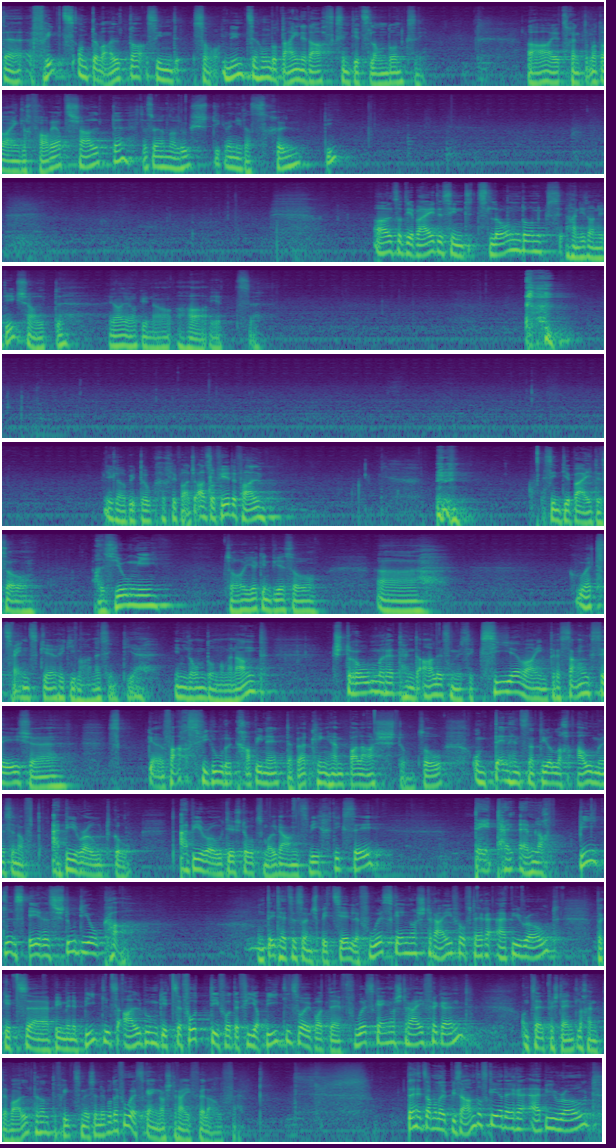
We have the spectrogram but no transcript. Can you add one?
Der Fritz und der Walter sind so 1981 sind jetzt London gewesen. Ah, jetzt könnte man da eigentlich vorwärts schalten. Das wäre noch lustig, wenn ich das könnte. Also die beiden sind zu London. Habe ich da nicht eingeschaltet? Ja, ja, genau. Aha, jetzt. Ich glaube, ich drücke ein bisschen falsch. Also auf jeden Fall sind die beiden so als Junge, so irgendwie so äh, gut 20-jährige Männer sind die in London umeinander gestromert, haben alles müssen sehen, was interessant war. Äh, Fachsfigurenkabinett, der Buckingham Palast und so. Und dann haben sie natürlich auch müssen auf die Abbey Road gehen. Die Abbey Road, die ist mal ganz wichtig gesehen. Dort haben nämlich Beatles ihr Studio gehabt. Und dort hat es so einen speziellen Fußgängerstreifen auf dieser Abbey Road. Da gibt es äh, bei einem Beatles-Album ein Foto von den vier Beatles, die über den Fußgängerstreifen gehen. Und selbstverständlich können der Walter und der Fritz müssen über den Fußgängerstreifen laufen. Dann hat es aber noch etwas anderes an dieser Abbey Road.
